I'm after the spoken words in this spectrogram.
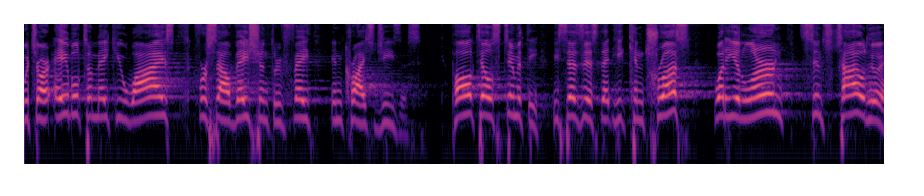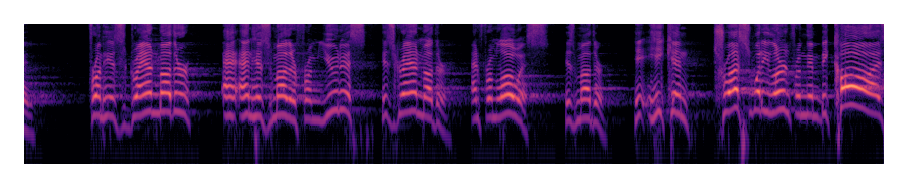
which are able to make you wise for salvation through faith in Christ Jesus. Paul tells Timothy, he says this, that he can trust what he had learned since childhood from his grandmother and his mother, from Eunice, his grandmother, and from Lois, his mother. He, he can trust what he learned from them because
